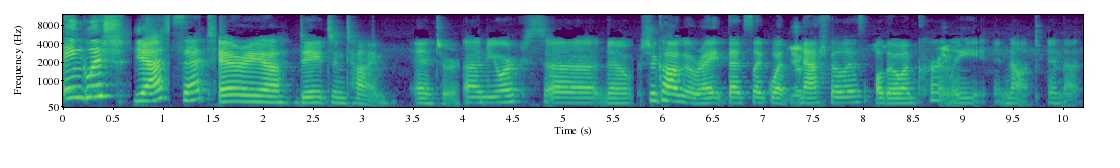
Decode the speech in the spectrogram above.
English. Yes. Set area, date, and time. Enter. Uh, New York's. Uh, no. Chicago. Right. That's like what Yep. Nashville is. Although I'm currently not in that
